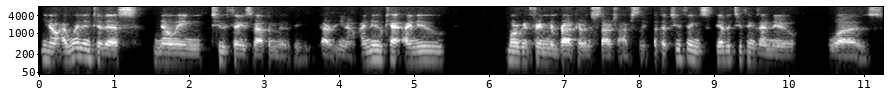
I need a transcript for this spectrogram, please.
you know, I went into this knowing two things about the movie, or you know, I knew I knew Morgan Freeman and Brad Pitt were the stars, obviously. But the two things, the other two things I knew was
